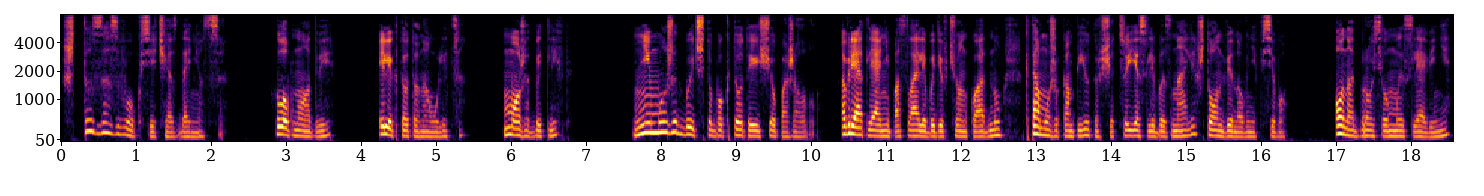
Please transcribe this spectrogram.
Что за звук сейчас донесся? Хлопнула дверь? Или кто-то на улице? Может быть, лифт? Не может быть, чтобы кто-то еще пожаловал. Вряд ли они послали бы девчонку одну, к тому же компьютерщицу, если бы знали, что он виновник всего. Он отбросил мысли о вине.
